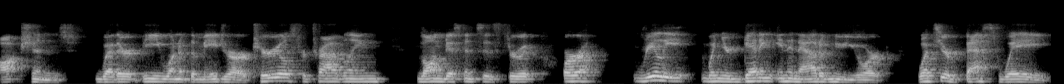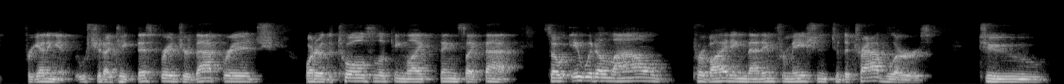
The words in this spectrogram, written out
options, whether it be one of the major arterials for traveling long distances through it, or really when you're getting in and out of New York, what's your best way for getting it? Should I take this bridge or that bridge? What are the tolls looking like? Things like that. So it would allow providing that information to the travelers to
